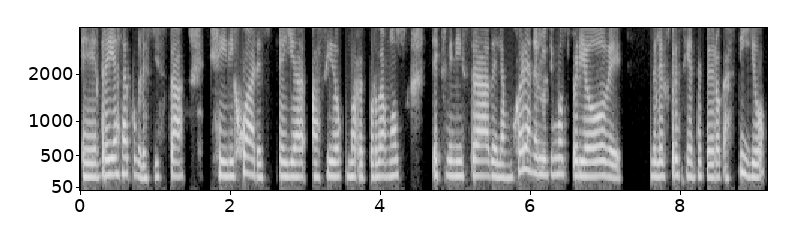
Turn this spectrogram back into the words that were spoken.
Eh, entre ellas la congresista Heidi Juárez. Ella ha sido, como recordamos, exministra de la Mujer en el último periodo de, del expresidente Pedro Castillo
